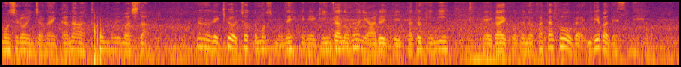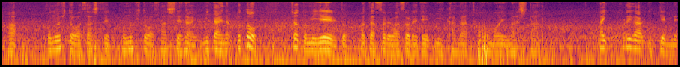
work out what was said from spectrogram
面白いんじゃないかなと思いました。なので今日ちょっともしもね、え銀座の方に歩いていった時に、え外国の方等がいればですねあこの人は指してるこの人は指してないみたいなことをちょっと見れるとまたそれはそれでいいかなと思いました。はいこれが1点目。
